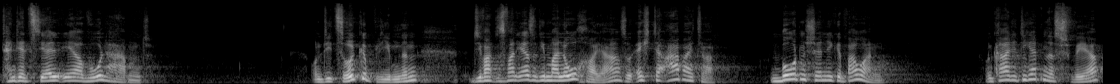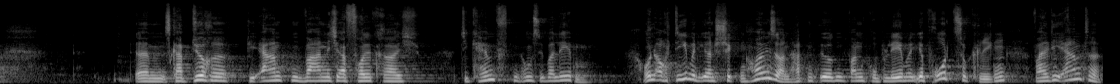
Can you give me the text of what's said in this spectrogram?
tendenziell eher wohlhabend. Und die Zurückgebliebenen, die waren, das waren eher so die Malocher, ja, so echte Arbeiter, bodenständige Bauern. Und gerade die hatten das schwer. Ähm, es gab Dürre, die Ernten waren nicht erfolgreich, die kämpften ums Überleben. Und auch die mit ihren schicken Häusern hatten irgendwann Probleme, ihr Brot zu kriegen, weil die Ernte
